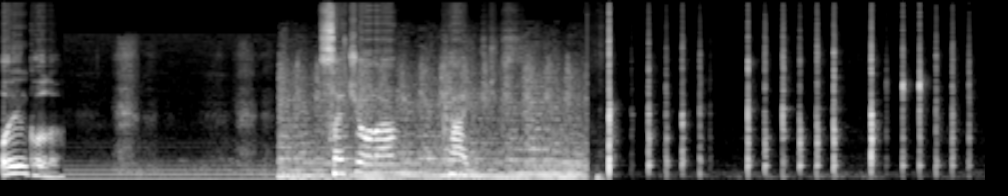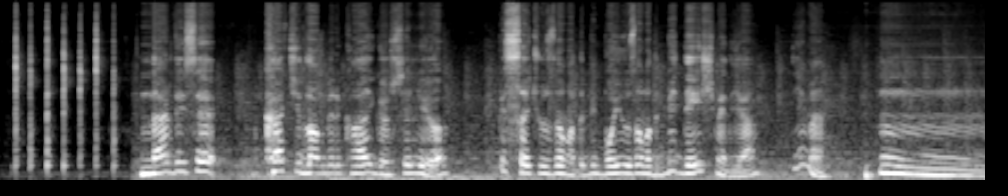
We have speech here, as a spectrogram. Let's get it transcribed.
Oyun kolu. Saçı olan çiz. Neredeyse kaç yıldan beri K'yı gösteriliyor. Bir saç uzamadı, bir boyu uzamadı, bir değişmedi ya. Değil mi? Hmm.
